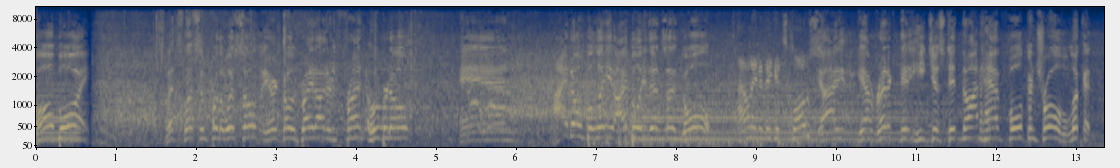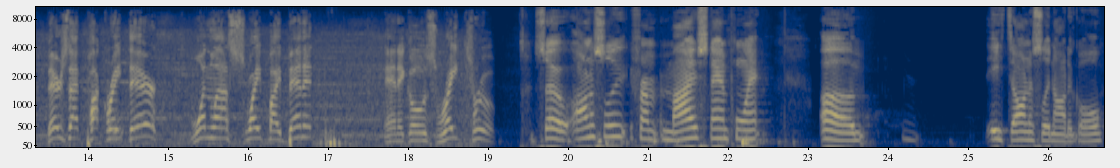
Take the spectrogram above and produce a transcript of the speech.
Oh boy. Let's listen for the whistle. Here it goes right out in front, Huberdeau. And I don't believe, I believe that's a goal. I don't even think it's close. Yeah, I- yeah, Rittich, did- he just did not have full control. Look at, there's that puck right there. One last swipe by Bennett, and it goes right through. So honestly, from my standpoint, um, it's honestly not a goal.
